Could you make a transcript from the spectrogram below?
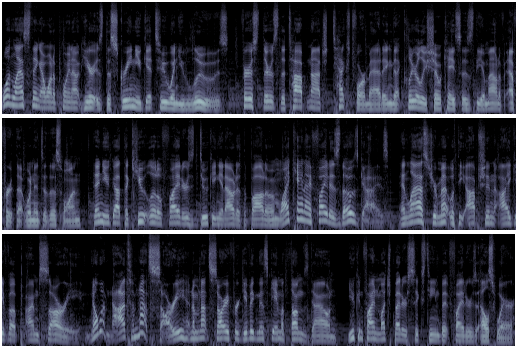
One last thing I want to point out here is the screen you get to when you lose. First, there's the top-notch text formatting that clearly showcases the amount of effort that went into this one. Then you got the cute little fighters duking it out at the bottom. Why can't I fight as those guys? And last, you're met with the option, I give up, I'm sorry. No, I'm not. I'm not sorry, and I'm not sorry for giving this game a thumbs down. You can find much better 16-bit fighters elsewhere.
